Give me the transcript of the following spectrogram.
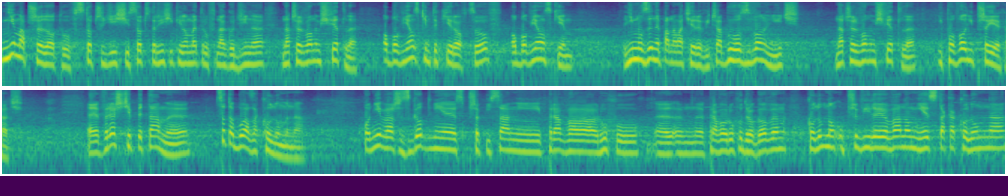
Nie ma przelotów 130-140 km na godzinę na czerwonym świetle. Obowiązkiem tych kierowców, obowiązkiem limuzyny pana Macierewicza było zwolnić na czerwonym świetle i powoli przejechać. E, Wreszcie pytamy, co to była za kolumna? ponieważ zgodnie z przepisami prawa ruchu, e, prawa ruchu drogowym, kolumną uprzywilejowaną jest taka kolumna,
